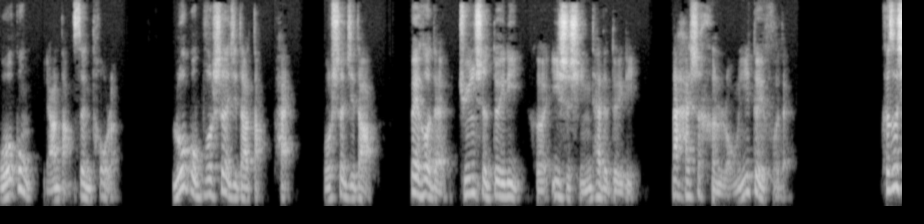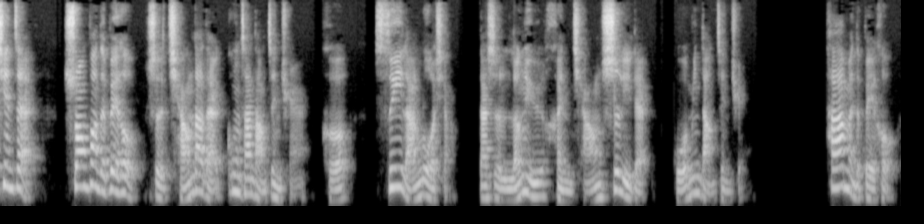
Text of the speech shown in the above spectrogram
国共两党渗透了，如果不涉及到党派，不涉及到背后的军事对立和意识形态的对立，那还是很容易对付的。可是现在双方的背后是强大的共产党政权和虽然弱小，但是仍于很强势力的国民党政权，他们的背后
